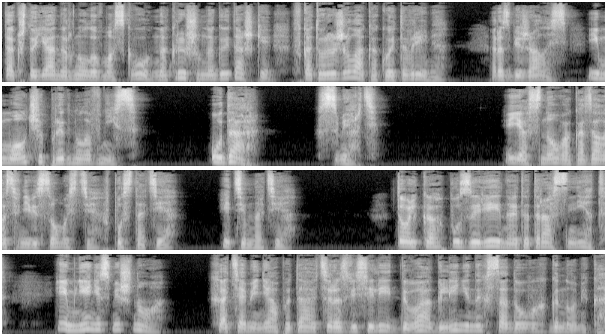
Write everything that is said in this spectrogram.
Так что я нырнула в Москву на крышу многоэтажки, в которой жила какое-то время. Разбежалась и молча прыгнула вниз. Удар. Смерть. Я снова оказалась в невесомости, в пустоте и темноте. Только пузырей на этот раз нет. И мне не смешно. Хотя меня пытаются развеселить два глиняных садовых гномика.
